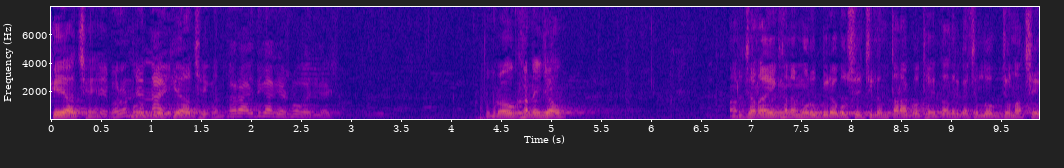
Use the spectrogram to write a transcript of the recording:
কে আছে? কে আছে এখানে। তোমরা ওখানে যাও। আর যারা এখানে মুরব্বীরা বসেছিলেন তারা কোথায়? তাদের কাছে লোকজন আছে?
